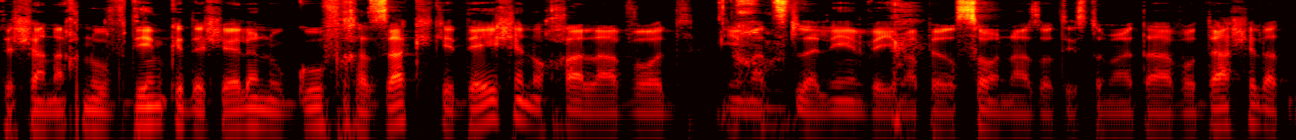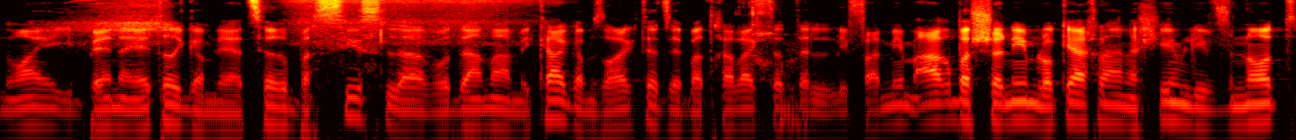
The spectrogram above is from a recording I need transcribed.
זה שאנחנו עובדים כדי שיהיה לנו גוף חזק, כדי שנוכל לעבוד נכון. עם הצללים ועם הפרסונה הזאת. זאת אומרת, העבודה של התנועה היא בין היתר גם לייצר בסיס לעבודה מעמיקה. גם זרקת את זה בהתחלה נכון. קצת, לפעמים ארבע שנים לוקח לאנשים לבנות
